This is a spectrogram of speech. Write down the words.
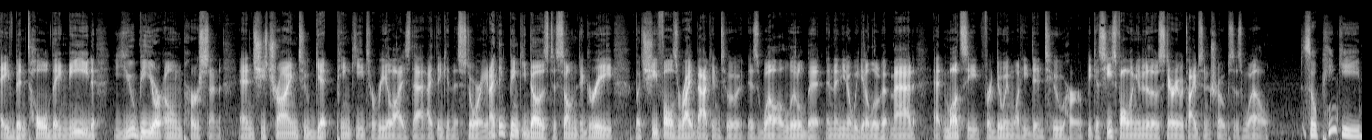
they've been told they need. You be your own person. And she's trying to get Pinky to realize that, I think, in this story. And I think Pinky does to some degree, but she falls right back into it as well a little bit. And then, you know, we get a little bit mad at Muttsy for doing what he did to her because he's falling into those stereotypes and tropes as well. So Pinky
